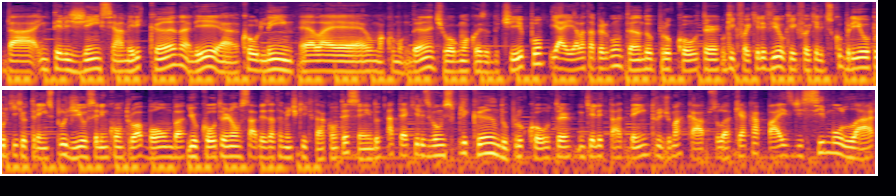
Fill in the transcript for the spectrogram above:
da inteligência americana ali, a Colleen, ela é uma comandante ou alguma coisa do tipo, e aí ela tá perguntando pro Coulter o que foi que ele viu, o que foi que ele descobriu, por que que o trem explodiu, se ele encontrou a bomba. E o Coulter não sabe exatamente o que, que tá acontecendo, até que eles vão explicando pro Coulter em que ele tá dentro de uma cápsula que é capaz de simular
